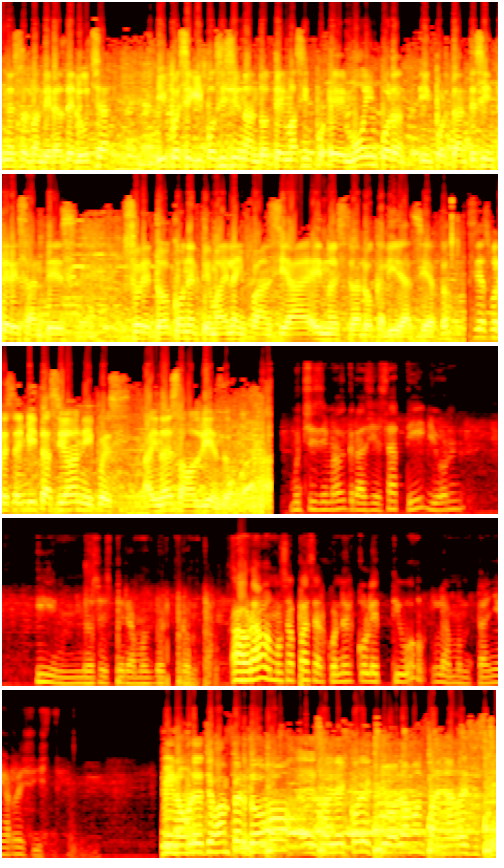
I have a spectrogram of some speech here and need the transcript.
nuestras banderas de lucha y pues seguir posicionando temas eh, muy importantes e interesantes, sobre todo con el tema de la infancia en nuestra localidad, ¿cierto? Gracias por esta invitación y pues ahí nos estamos viendo. Muchísimas gracias a ti, John, y nos esperamos ver pronto. Ahora vamos a pasar con el colectivo La Montaña Resiste. Mi nombre es Johan Perdomo, eh, soy del colectivo La Montaña Resiste.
